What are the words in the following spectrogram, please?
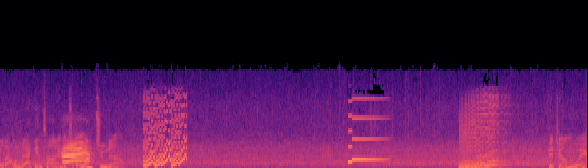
Pull that one back in time. It's 0-2 now. Pitch on the way.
